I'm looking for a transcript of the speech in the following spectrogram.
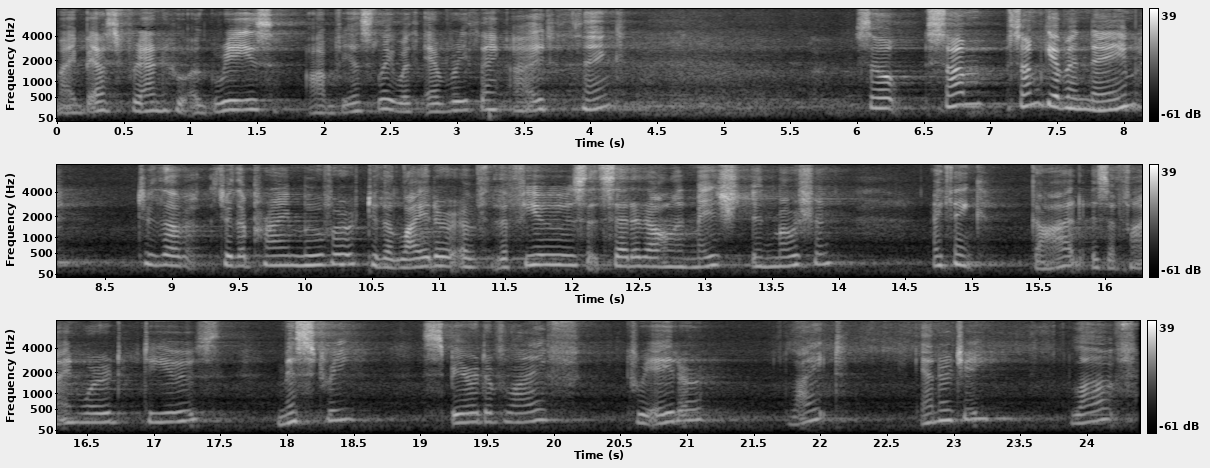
my best friend who agrees, obviously, with everything I think. So, some, some given name to the, to the prime mover, to the lighter of the fuse that set it all in, in motion. I think God is a fine word to use. Mystery, spirit of life, creator, light, energy, love.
